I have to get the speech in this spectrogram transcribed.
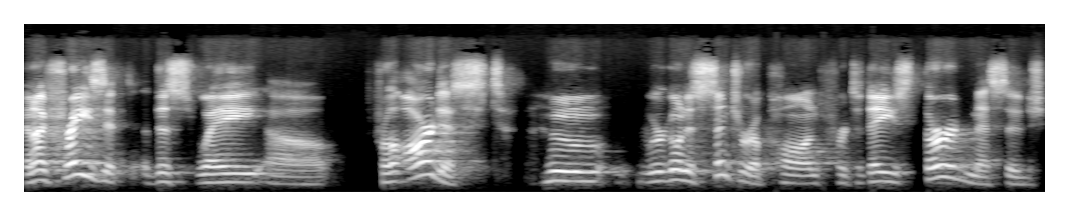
And I phrase it this way uh, for the artist whom we're going to center upon for today's third message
